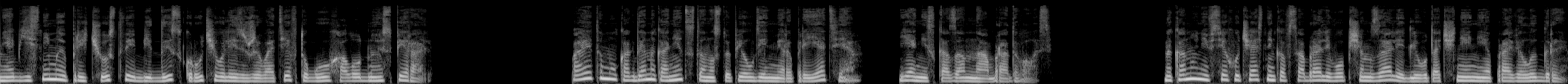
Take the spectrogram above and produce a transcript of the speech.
Необъяснимые предчувствия беды скручивались в животе в тугую холодную спираль. Поэтому, когда наконец-то наступил день мероприятия, я несказанно обрадовалась. Накануне всех участников собрали в общем зале для уточнения правил игры.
